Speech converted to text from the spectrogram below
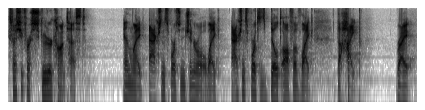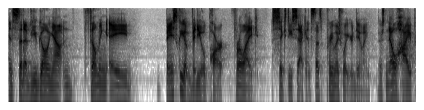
especially for a scooter contest and like action sports in general like action sports is built off of like the hype right? Instead of you going out and filming a basically a video part for like 60 seconds. That's pretty much what you're doing. There's no hype,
